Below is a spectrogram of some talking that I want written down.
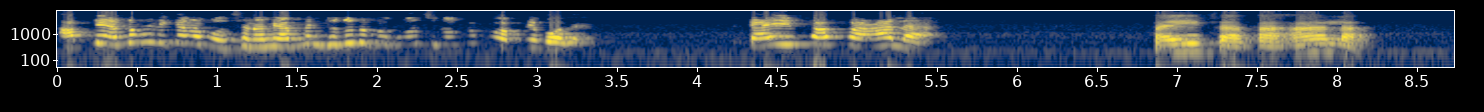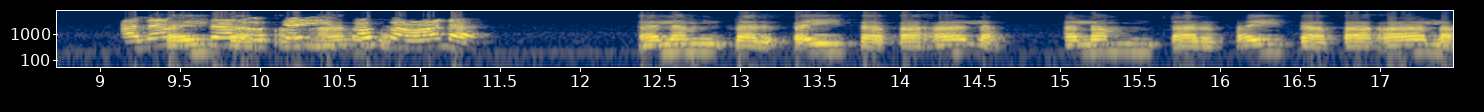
আপনি এতখানি কেন বলছেন? আমি আপনাকে যতটুকু বলছি ততটুকু আপনি বলেন। কাইফা ফাআলা কাইফা ফাআলা আলাম কাইফা তারো কাইফা ফাআলা। ফাআলা আলাম তার কাইফা ফাআলা আলাম তার কাইফা ফাআলা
